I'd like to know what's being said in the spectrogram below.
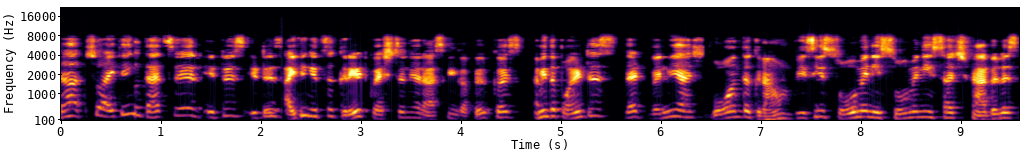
yeah so i think that's where it is it is i think it's a great question you're asking kapil because i mean the point is that when we actually go on the ground we see so many so many such fabulous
